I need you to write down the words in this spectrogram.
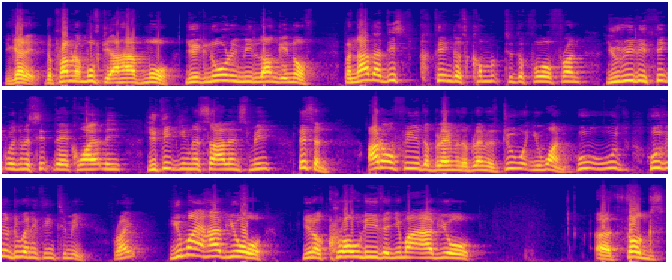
You get it? The prominent mufti, I have more. You're ignoring me long enough. But now that this thing has come to the forefront, you really think we're going to sit there quietly? You think you're going to silence me? Listen, I don't fear the blame of the blamers. Do what you want. Who, who's, who's going to do anything to me, right? You might have your, you know, crowleys and you might have your uh, thugs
